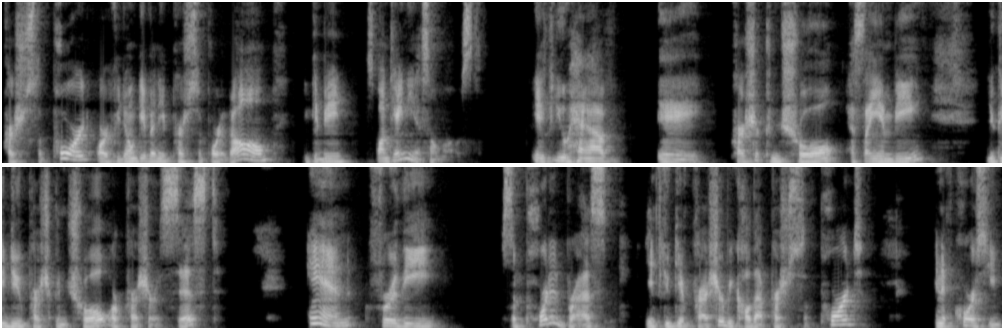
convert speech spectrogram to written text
pressure support, or if you don't give any pressure support at all, it can be spontaneous almost. If you have a pressure control SIMV, you could do pressure control or pressure assist. And for the supported breaths, if you give pressure, we call that pressure support. And of course, you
